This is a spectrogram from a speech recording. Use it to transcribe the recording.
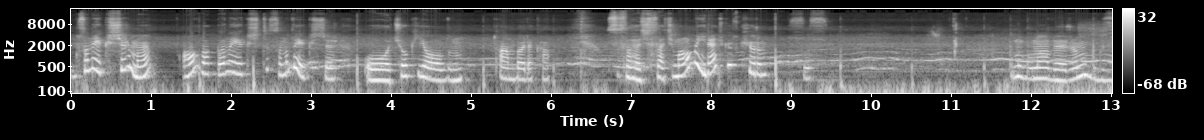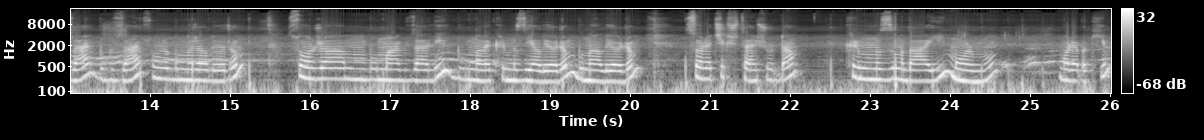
Bu sana yakışır mı? Aa bak bana yakıştı. Sana da yakışır. Oo çok iyi oldun. Tam böyle kal. Saç, saçmalama iğrenç gözüküyorum. Sus. Bunu bunu alıyorum. Bu güzel, bu güzel. Sonra bunları alıyorum. Sonra bunlar güzel değil. Bunu ve kırmızıyı alıyorum. Bunu alıyorum. Sonra çık şu sen şuradan. Kırmızı mı daha iyi, mor mu? Mora bakayım.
